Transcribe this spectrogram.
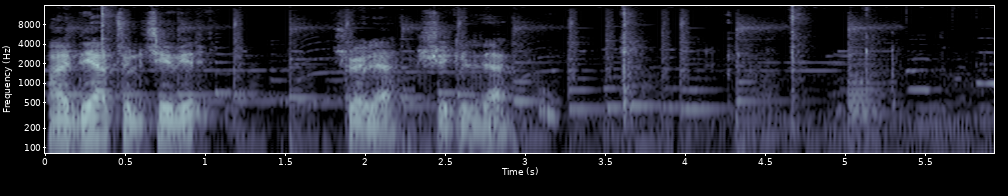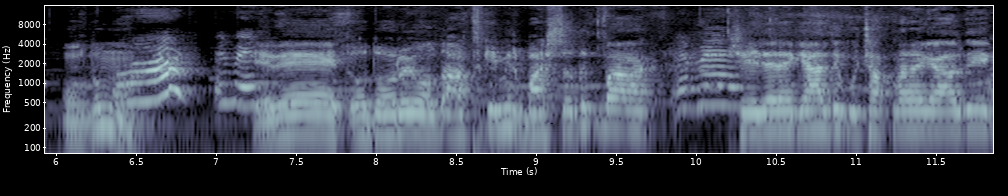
Hayır diğer türlü çevir. Şöyle şu şekilde. Oldu mu? Evet. O doğru oldu. Artık Emir başladık bak. Şeylere geldik, uçaklara geldik.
